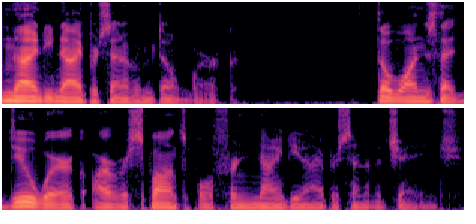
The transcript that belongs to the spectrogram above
99% of them don't work. The ones that do work are responsible for 99% of the change.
